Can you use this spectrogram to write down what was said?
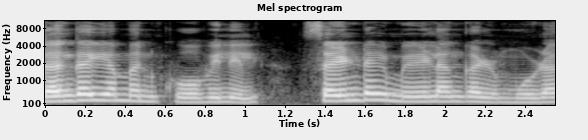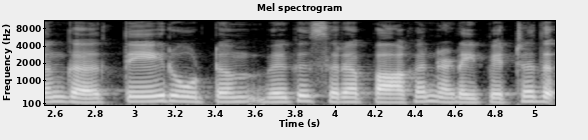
கங்கையம்மன் கோவிலில் செண்டை மேளங்கள் முழங்க தேரோட்டம் வெகு சிறப்பாக நடைபெற்றது.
